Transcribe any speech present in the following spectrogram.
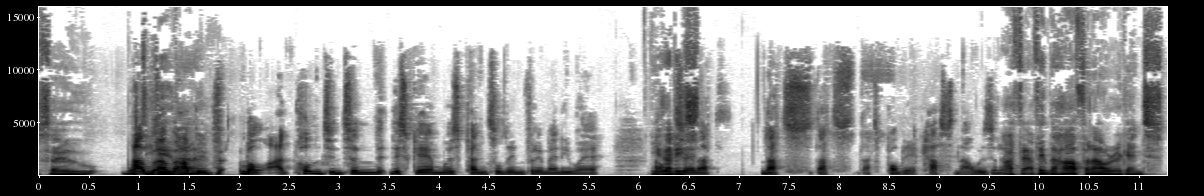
So what do I'm-? I'm- be well, at Huntington, this game was penciled in for him anyway. Yeah, I would is- say that that's that's that's probably a cast now, isn't it? I, th- I think the half an hour against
